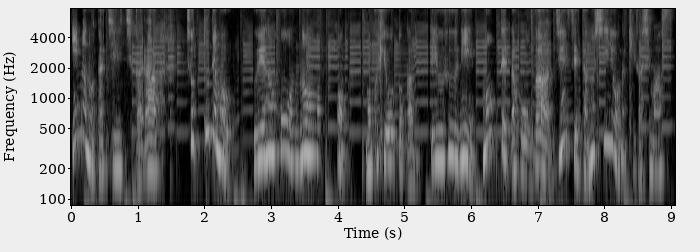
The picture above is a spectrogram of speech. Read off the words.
今の立ち位置から、ちょっとでも上の方の目標とかっていう風に持ってた方が人生楽しいような気がします。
